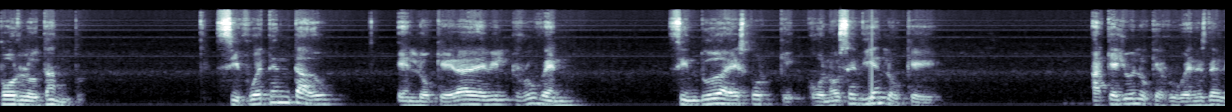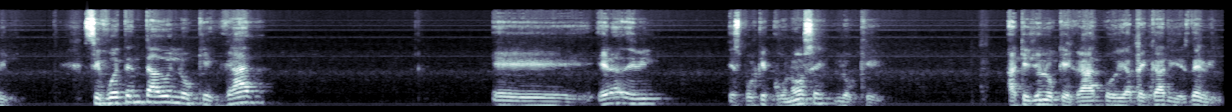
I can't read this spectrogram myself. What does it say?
Por lo tanto, si fue tentado en lo que era débil Rubén, sin duda es porque conoce bien lo que, aquello en lo que Rubén es débil. Si fue tentado en lo que Gad eh, era débil, es porque conoce lo que, aquello en lo que Gad podía pecar y es débil.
